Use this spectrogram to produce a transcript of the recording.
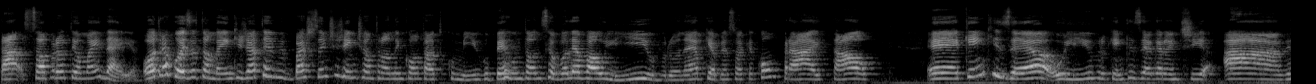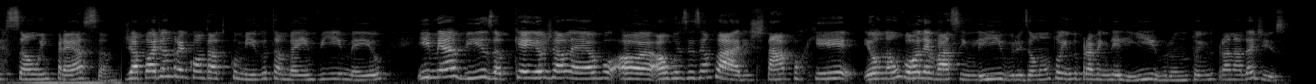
tá? Só para eu ter uma ideia. Outra coisa também que já teve bastante gente entrando em contato comigo, perguntando se eu vou levar o livro, né? Porque a pessoa quer comprar e tal. É, quem quiser o livro, quem quiser garantir a versão impressa, já pode entrar em contato comigo também via e-mail e me avisa, porque eu já levo uh, alguns exemplares, tá? Porque eu não vou levar assim livros, eu não tô indo para vender livro, não tô indo para nada disso.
